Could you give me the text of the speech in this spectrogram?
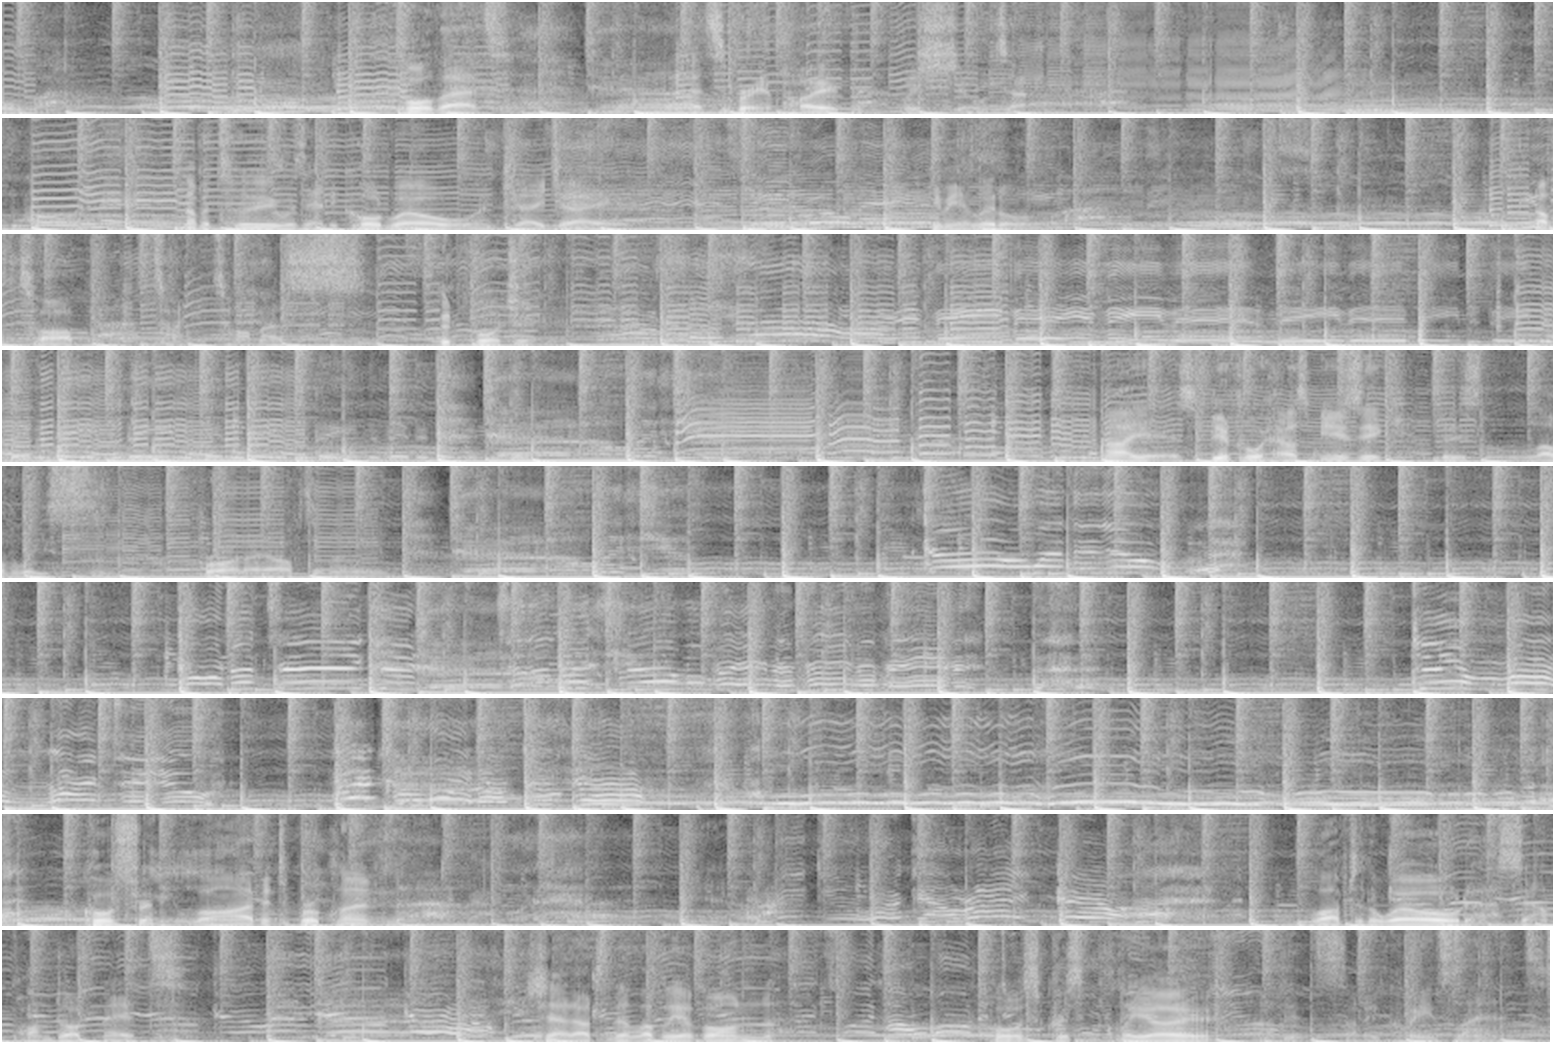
For that, that's Sabrina Pope with Shelter. Number two was Andy Caldwell and JJ. Give me a little. Up top, Tony Thomas. Good fortune. Beautiful house music for this lovely Friday afternoon. Of course, streaming live into Brooklyn. Live to the world, soundpond.net. Shout out to the lovely Yvonne. Of course, Chris and Cleo up in sunny Queensland.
